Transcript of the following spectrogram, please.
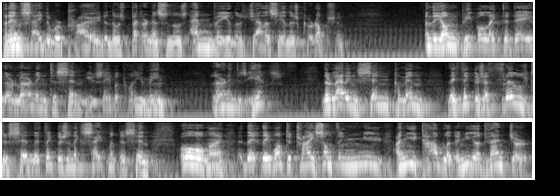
But inside they were proud, and there was bitterness, and there was envy, and there was jealousy, and there's corruption. And the young people, like today, they're learning to sin. You say, but what do you mean? Learning to sin? Yes. They're letting sin come in. They think there's a thrill to sin. They think there's an excitement to sin. Oh my, they, they want to try something new, a new tablet, a new adventure,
